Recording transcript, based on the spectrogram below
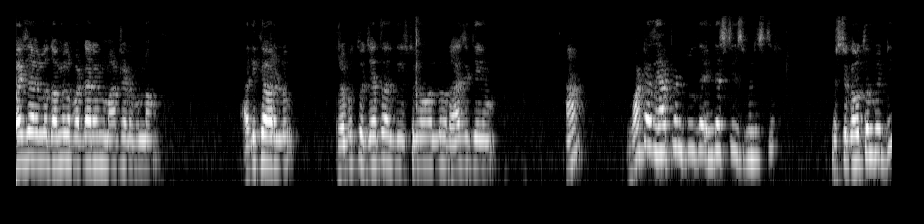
వైజాగ్లో దొంగలు పడ్డారని మాట్లాడుకున్నాం. అధికారులు ప్రభుత్వ జీతాలు తీసుకునే వాళ్ళు రాజకీయం. What has happen to the industries minister mister Gautam Reddy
